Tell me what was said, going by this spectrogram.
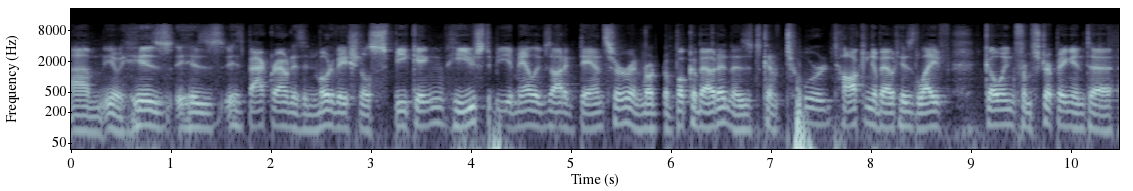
Um, you know his his his background is in motivational speaking. He used to be a male exotic dancer and wrote a book about it and has kind of toured talking about his life going from stripping into,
